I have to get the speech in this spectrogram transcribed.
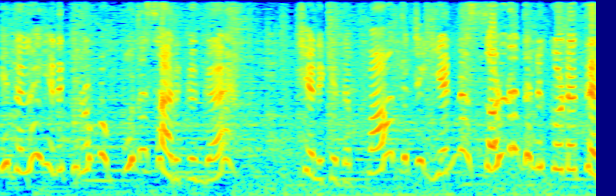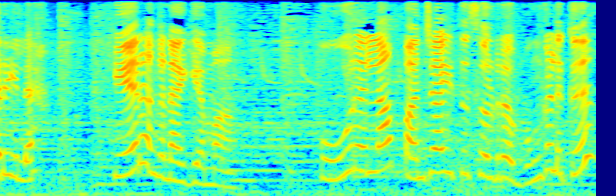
இதெல்லாம் எனக்கு ரொம்ப புதுசா இருக்குங்க. எனக்கு இத பார்த்துட்டு என்ன சொல்றதுன்னு கூட தெரியல. ரங்கநாயகி அம்மா ஊரெல்லாம் பஞ்சாயத்து சொல்ற உங்களுக்கு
